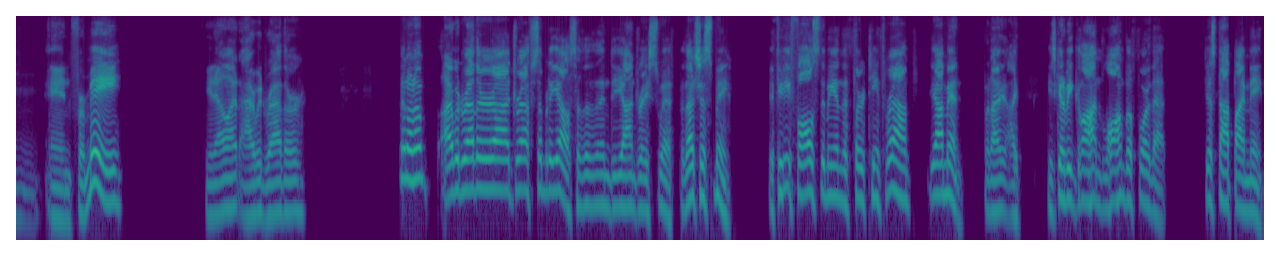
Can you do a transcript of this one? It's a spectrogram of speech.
Mm-hmm. And for me, you know what? I would rather, I don't know. I would rather uh, draft somebody else other than D'Andre Swift, but that's just me. If he falls to me in the 13th round, yeah, I'm in. But I, I he's going to be gone long before that. Just not by me.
